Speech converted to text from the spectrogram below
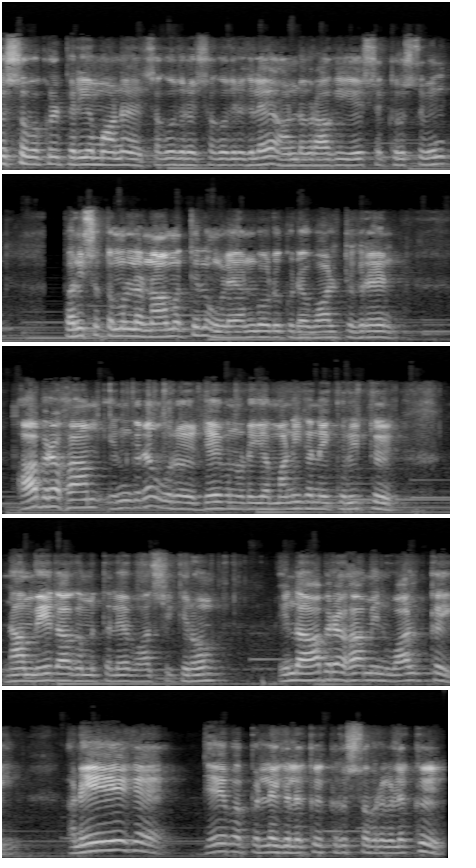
கிறிஸ்துவுக்குள் பிரியமான சகோதர சகோதரிகளே ஆண்டவராகி இயேசு கிறிஸ்துவின் பரிசுத்தமுள்ள நாமத்தில் உங்களை அன்போடு கூட வாழ்த்துகிறேன். ஆபிரகாம் என்கிற ஒரு தேவனுடைய மனிதனை குறித்து நாம் வேதாகமத்தில் வாசிக்கிறோம். இந்த ஆபிரகாமின் வாழ்க்கை அநேக தேவ பிள்ளைகளுக்கு கிறிஸ்தவர்களுக்கு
